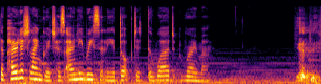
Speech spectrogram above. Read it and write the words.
The Polish language has only recently adopted the word Roma. Kiedyś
